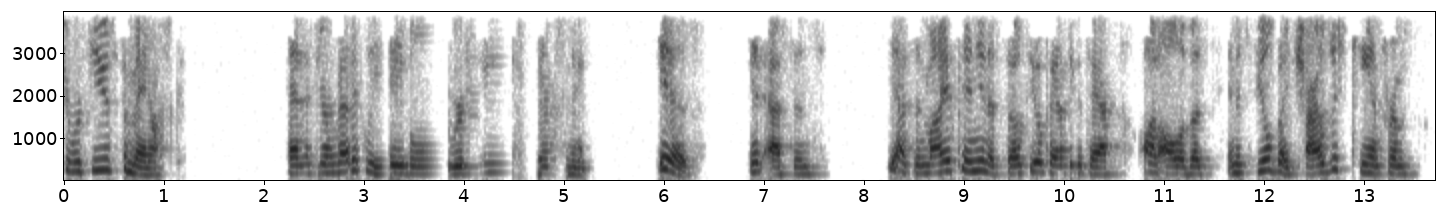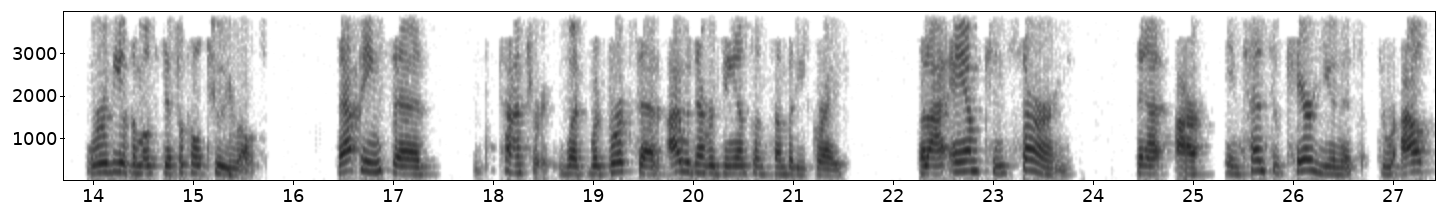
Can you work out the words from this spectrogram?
To refuse to mask, and if you're medically able to refuse to vaccinate, is in essence, yes, in my opinion, a sociopathic attack on all of us, and it's fueled by childish tantrums worthy of the most difficult two-year-olds. That being said, contrary what what Brook said, I would never dance on somebody's grave, but I am concerned that our intensive care units throughout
